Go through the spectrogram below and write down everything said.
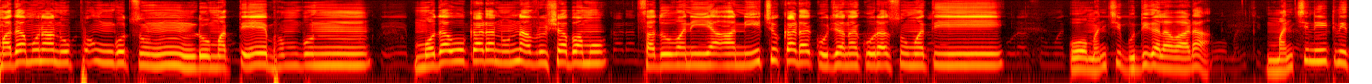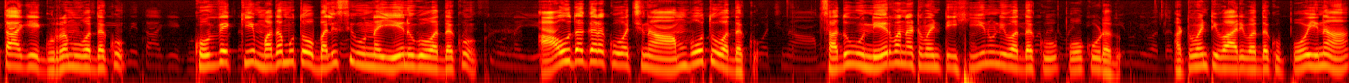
మదమున నుప్పొంగుచుండు మత్తే భంబున్. మొదవు కడనున్న వృషభము చదువని ఆ నీచు కడకు జనకుర సుమతి ఓ మంచి బుద్ధి గలవాడా? మంచినీటిని తాగే గుర్రము వద్దకు కొవ్వెక్కి మదముతో బలిసి ఉన్న ఏనుగు వద్దకు ఆవు దగ్గరకు వచ్చిన అంబోతు వద్దకు. చదువు నేర్వనటువంటి హీనుని వద్దకు పోకూడదు. అటువంటి వారి వద్దకు పోయినా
